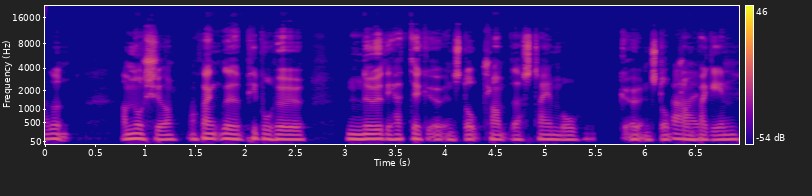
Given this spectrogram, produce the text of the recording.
I don't. I'm not sure. I think the people who knew they had to get out and stop Trump this time will get out and stop Trump again.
